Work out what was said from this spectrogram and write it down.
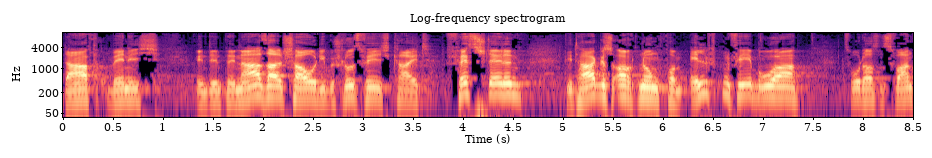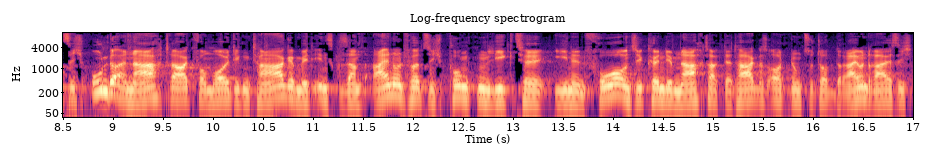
darf, wenn ich in den Plenarsaal schaue, die Beschlussfähigkeit feststellen. Die Tagesordnung vom 11. Februar 2020 und ein Nachtrag vom heutigen Tage mit insgesamt 41 Punkten liegt Ihnen vor. Sie können dem Nachtrag der Tagesordnung zu Top 33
